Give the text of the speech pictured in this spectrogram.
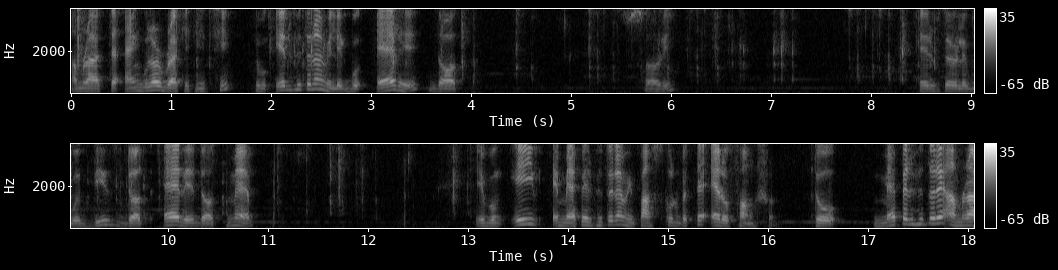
আমরা একটা অ্যাঙ্গুলার ব্র্যাকেট নিচ্ছি এবং এর ভিতরে আমি লিখব অ্যারে ডট সরি এর ভিতরে লিখব this dot array dot map এবং এই ম্যাপের ভেতরে আমি পাস করব একটা অ্যারো ফাংশন তো ম্যাপের ভেতরে আমরা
